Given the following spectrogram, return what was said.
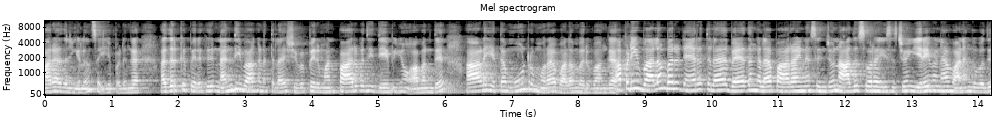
ஆராதனை ஆராதனைகளும் செய்யப்படுங்க. அதற்கு பிறகு நந்தி வாகனத்தில் சிவபெருமான் பார்வதி தேவியும் அமர்ந்து ஆலயத்தை மூன்று முறை வலம் வருவாங்க. அப்படி வலம் வரும் நேரத்தில் வேதங்களை பாராயணம் செஞ்சும் நாதஸ்வரம் இசைச்சும் இறைவனை வணங்குவது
